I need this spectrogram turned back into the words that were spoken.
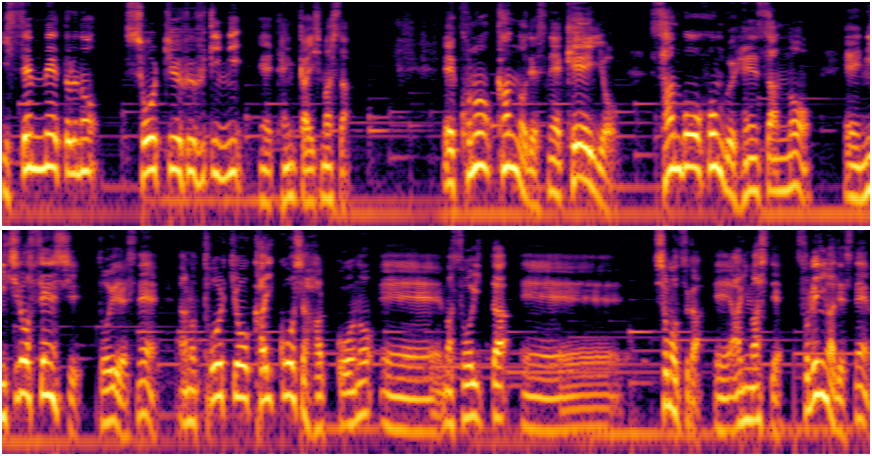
1000メートルの小級府付近に、え展開しました。えこの間のですね経緯を参謀本部編纂の、え日露戦士というですねあの東京開港社発行の、えー、まあ、そういった、えー、書物が、えー、ありまして、それにはですね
